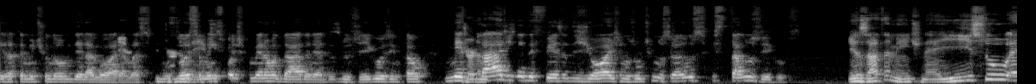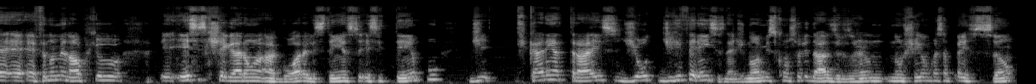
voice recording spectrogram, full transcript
exatamente o nome dele agora, mas os Jordan dois Davis. também foram de primeira rodada, né? Dos, dos Eagles, então metade Jordan... da defesa de George nos últimos anos está nos Eagles. Exatamente, né? E isso é, é, é fenomenal, porque o, esses que chegaram agora, eles têm esse, esse tempo de ficarem atrás de, de referências, né? De nomes consolidados. Eles não, não chegam com essa pressão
